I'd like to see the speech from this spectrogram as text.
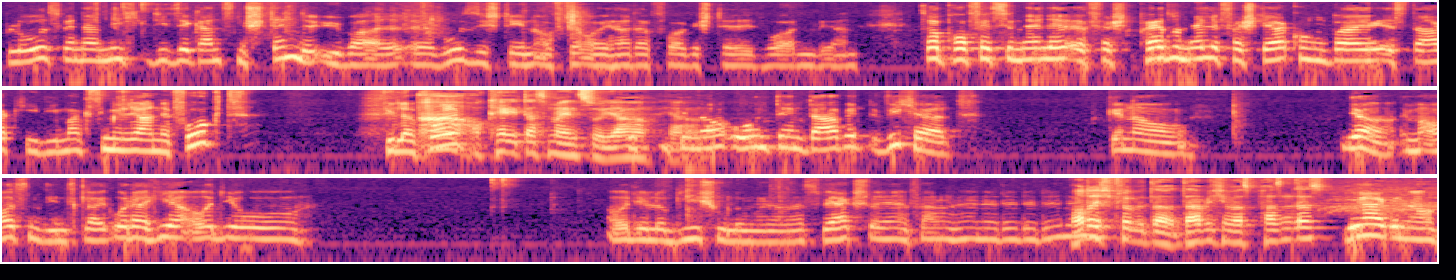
bloß wenn da nicht diese ganzen Stände überall, äh, wo sie stehen, auf der EuH da vorgestellt worden wären. So, professionelle, äh, vers personelle Verstärkung bei Starkey, die Maximiliane Vogt. Viel Erfolg. Ah, okay, das meinst du, ja. ja. Genau, und den David Wichert. Genau. Ja, im Außendienst, glaube ich. Oder hier Audio. Audiologie-Schulung oder was? Werkstudentenerfahrung. Warte, ich glaube, da, da habe ich hier was Passendes. Ja, genau.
